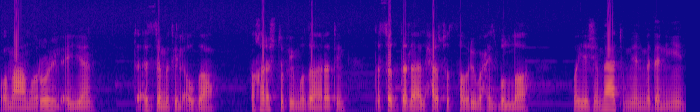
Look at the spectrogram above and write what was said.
ومع مرور الأيام تأزمت الأوضاع فخرجت في مظاهرة تصدى لها الحرس الثوري وحزب الله وهي جماعة من المدنيين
